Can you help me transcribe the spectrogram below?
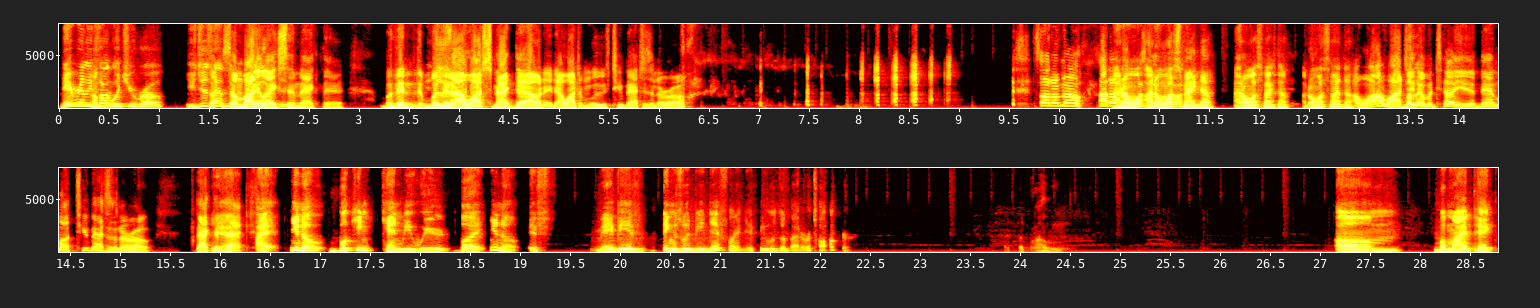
They really fuck with you, bro. You just have Somebody likes him back there. But then, but just- then I watch SmackDown and I watch him lose two matches in a row. so I don't know. I don't. I don't. what's I don't going watch on. SmackDown. I don't watch SmackDown. I don't watch SmackDown. I, well, I watch But it. like- I would tell you, the man lost two matches in a row, back to Yeah. back. I, you know, booking can be weird, but you know, if maybe if things would be different if he was a better talker. That's the problem. Um, but my pick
